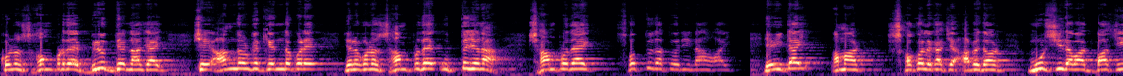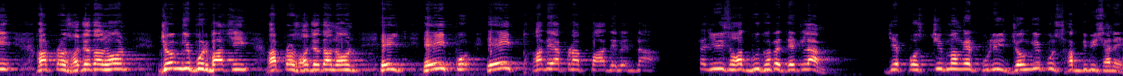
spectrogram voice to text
কোনো সম্প্রদায়ের বিরুদ্ধে না যায়, সেই আন্দোলনকে কেন্দ্র করে যেন কোনো সাম্প্রদায়িক উত্তেজনা, সাম্প্রদায়িক শত্রুতা তৈরি না হয়। এইটাই আমার সকলের কাছে আবেদন। মুর্শিদাবাদবাসী, আপনারা সচেতন হন। জঙ্গিপুরবাসী, আপনারা সচেতন হন। এই এই এই ফাঁদে আপনারা পা দেবেন না। একটা জিনিস অদ্ভুতভাবে দেখলাম, যে পশ্চিমবঙ্গের পুলিশ জঙ্গিপুর সাব ডিভিশনে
